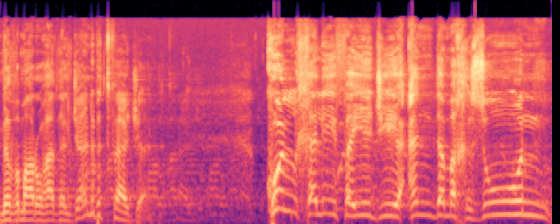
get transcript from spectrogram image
المضمار وهذا الجانب تفاجأت. كل خليفة يجي عنده مخزون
